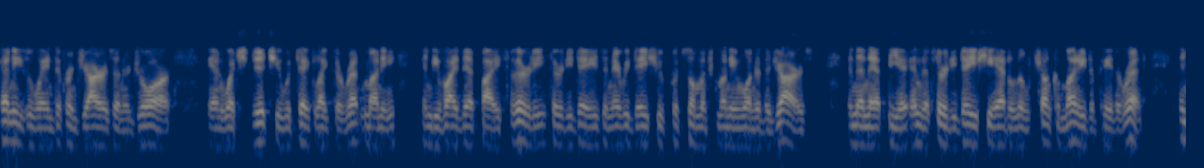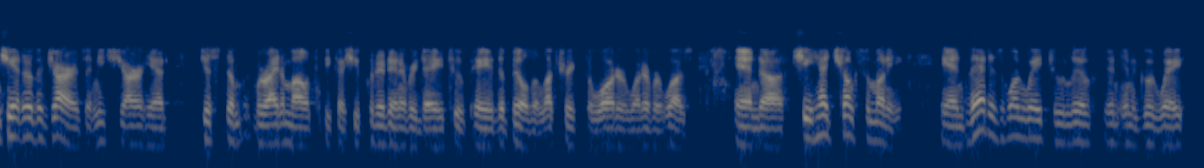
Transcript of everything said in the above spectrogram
pennies away in different jars in a drawer and what she did, she would take like the rent money and divide that by 30, 30 days, and every day she would put so much money in one of the jars. And then at the end of 30 days, she had a little chunk of money to pay the rent. And she had other jars, and each jar had just the right amount because she put it in every day to pay the bill, the electric, the water, whatever it was. And uh, she had chunks of money. And that is one way to live in, in a good way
